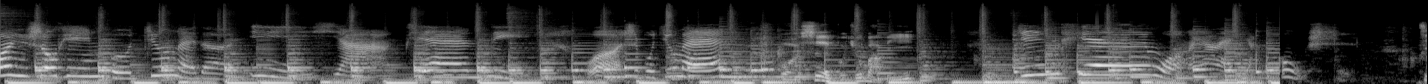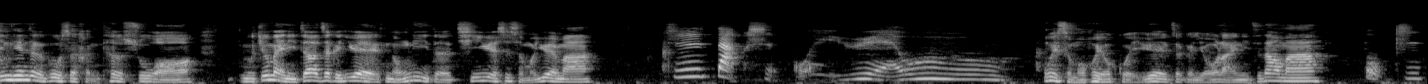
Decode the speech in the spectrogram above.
欢迎收听不啾美的异想天地，我是不啾美。我是补猪爸比。今天我们要来讲故事。今天这个故事很特殊哦。补猪美，你知道这个月农历的七月是什么月吗？知道是鬼月哦，为什么会有鬼月这个由来？你知道吗？不知。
